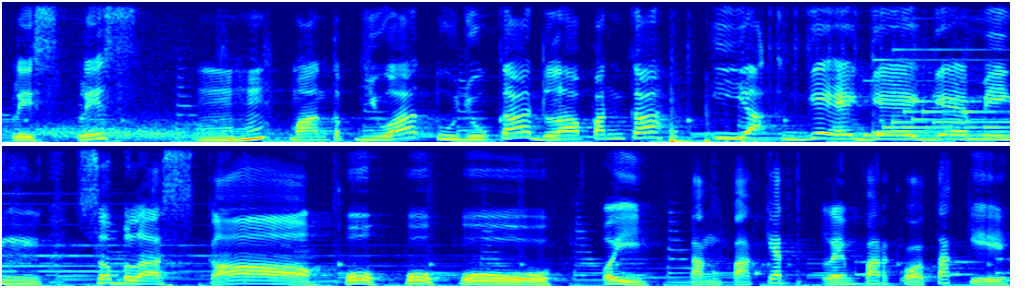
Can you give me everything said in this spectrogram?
please, please. Mhm, mantep jiwa 7k, 8k. Iya, GG Gaming 11k. Ho ho ho. Oi, Kang Paket lempar kotak ya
